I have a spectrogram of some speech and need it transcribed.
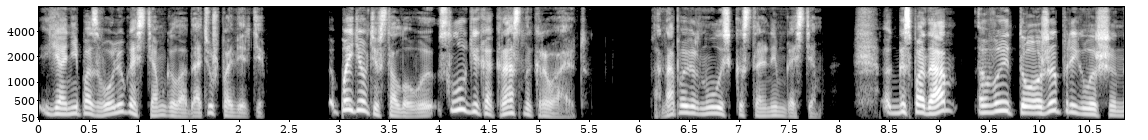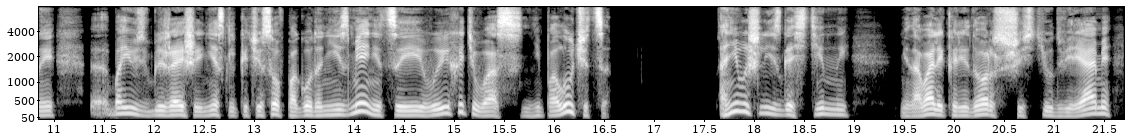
я не позволю гостям голодать, уж поверьте. Пойдемте в столовую, слуги как раз накрывают». Она повернулась к остальным гостям. «Господа, вы тоже приглашены. Э, боюсь, в ближайшие несколько часов погода не изменится, и выехать у вас не получится». Они вышли из гостиной, миновали коридор с шестью дверями —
